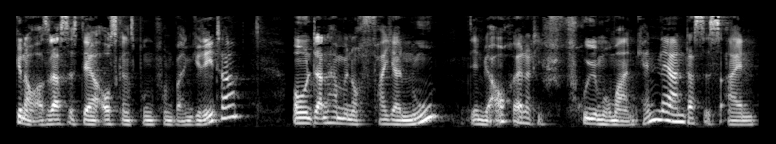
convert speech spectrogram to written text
Genau, also das ist der Ausgangspunkt von Valgreta. Und dann haben wir noch Fayanu, den wir auch relativ früh im Roman kennenlernen. Das ist ein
